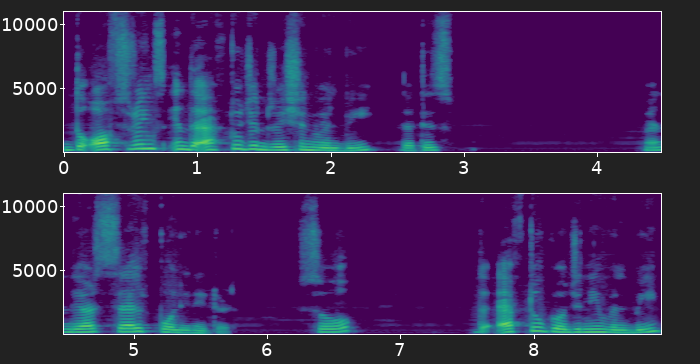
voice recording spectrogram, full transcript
the offsprings in the F2 generation will be that is when they are self-pollinated. So the F2 progeny will be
